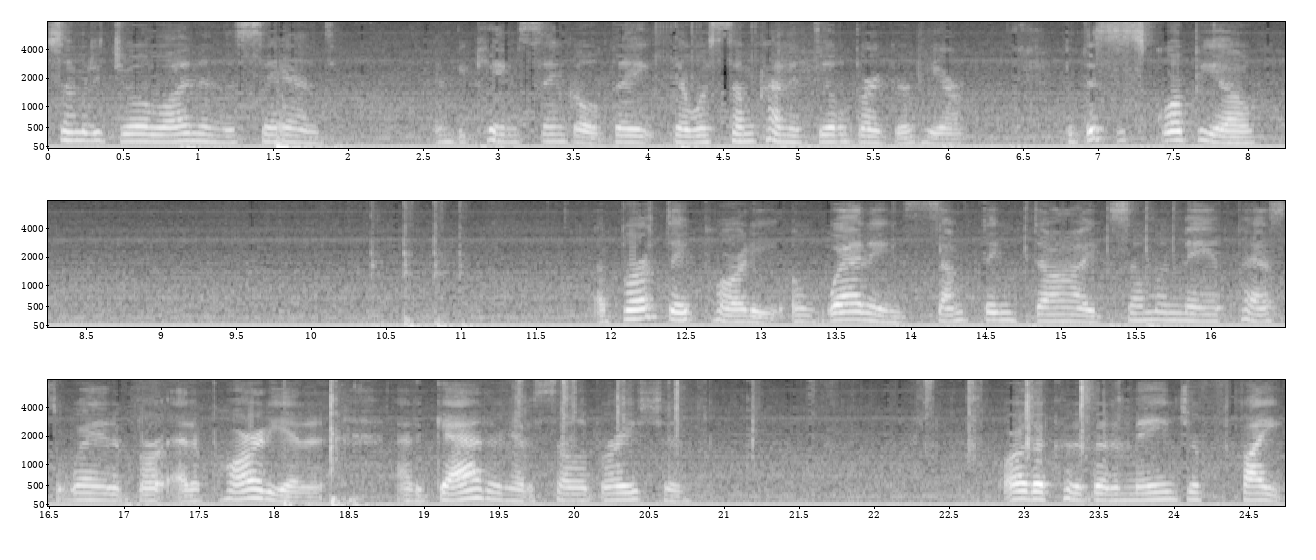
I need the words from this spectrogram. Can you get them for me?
somebody drew a line in the sand and became single they there was some kind of deal breaker here but this is Scorpio a birthday party a wedding something died someone may have passed away at a at a party at a at a gathering at a celebration or there could have been a major fight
